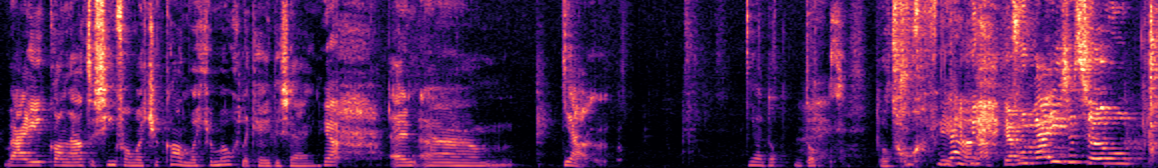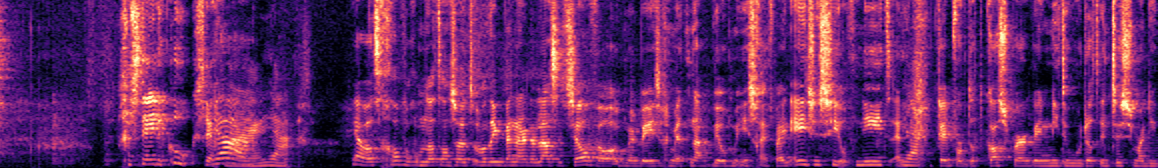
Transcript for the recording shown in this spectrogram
waar je kan laten zien van wat je kan, wat je mogelijkheden zijn. Ja. En ehm, ja, ja dat, dat, dat ongeveer. Ja. Ja. voor mij is het zo gesneden koek, zeg Ja. maar. Ja. Ja, wat grappig om dat dan zo te... Want ik ben daar de laatste tijd zelf wel ook mee bezig met... Nou, wil ik me inschrijven bij een agency of niet? En Ja. ik weet bijvoorbeeld dat Casper... Ik weet niet hoe dat intussen... Maar die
